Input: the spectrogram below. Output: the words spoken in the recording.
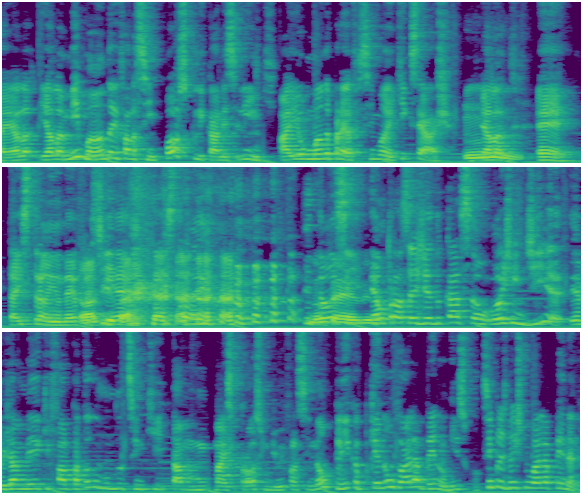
para ela, e ela me manda e fala assim: posso clicar nesse link? Aí eu mando para ela, assim, mãe, o que, que você acha? Hum. Ela, é, tá estranho, né? Eu falei assim, é, tá... tá estranho. então, assim, deve, né? é um processo de educação. Hoje em dia, eu já meio que falo para todo mundo assim que tá mais próximo de mim, falo assim, não clica, porque não vale a pena o risco. Simplesmente não vale a pena.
